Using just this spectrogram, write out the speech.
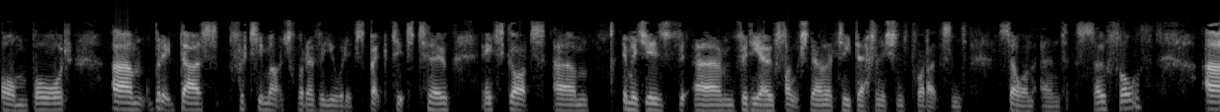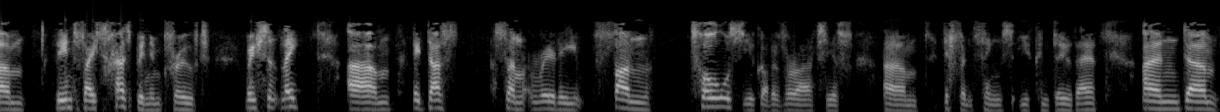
on board, um, but it does pretty much whatever you would expect it to. It's got um, images, um, video functionality, definitions, products, and so on and so forth. Um, the interface has been improved recently. it does some really fun tools. You've got a variety of um, different things that you can do there. And um,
